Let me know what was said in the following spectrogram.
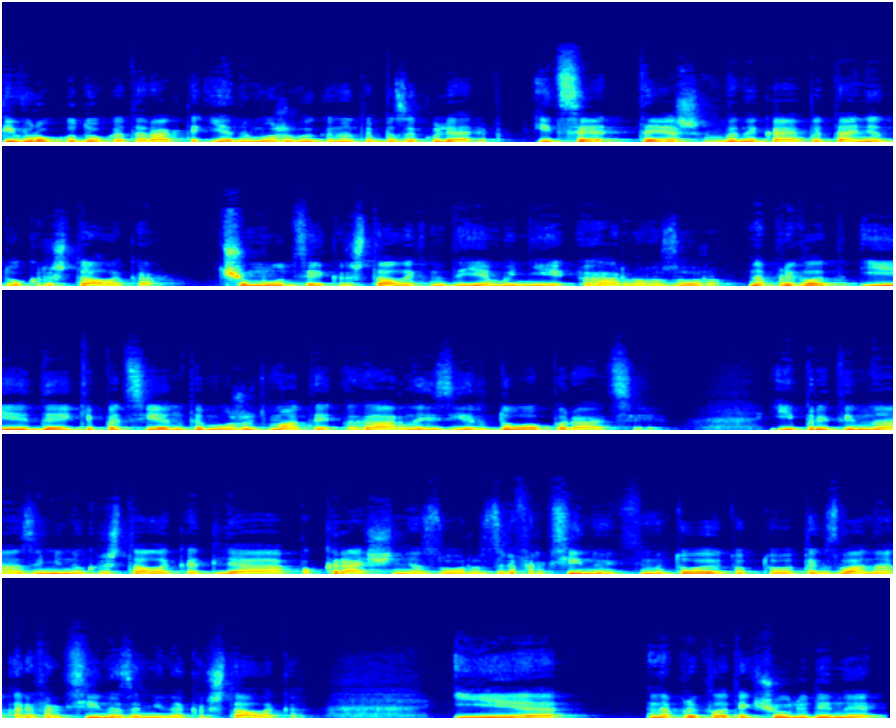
Півроку до катаракти я не можу виконати без окулярів. І це теж виникає питання до кришталика. Чому цей кришталик не дає мені гарного зору? Наприклад, і деякі пацієнти можуть мати гарний зір до операції і прийти на заміну кришталика для покращення зору з рефракційною метою, тобто так звана рефракційна заміна кришталика. І, наприклад, якщо у людини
